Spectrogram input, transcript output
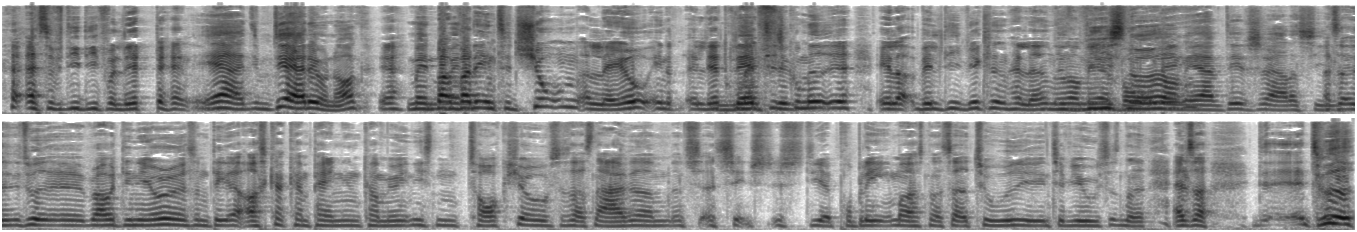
altså, fordi de er for let behandlet. Ja, det er det jo nok. Ja. Men, var, men var det intentionen at lave en let Let romantisk film. komedie, eller ville de i virkeligheden have lavet noget mere vise noget om, alvorligt? ja, det er svært at sige. Altså, du ved, øh, Robert De Niro, som del af Oscar-kampagnen, kom jo ind i sådan en talkshow, så og snakkede om de her problemer og sådan noget, sad tude i interviews og sådan noget. Altså, du ved,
